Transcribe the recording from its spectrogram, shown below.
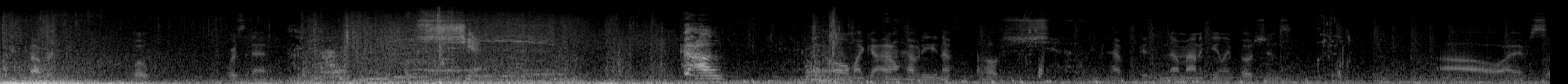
So covered. Whoa. Where's it at? Oh shit. Ow. Oh my god, I don't have any enough. Oh shit, I don't even have a amount of healing potions. Oh, I am so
